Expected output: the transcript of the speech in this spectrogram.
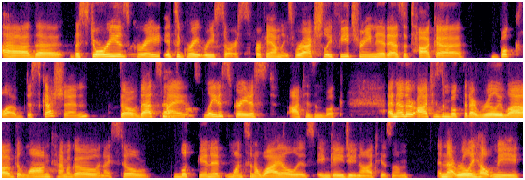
uh, the the story is great. It's a great resource for families. We're actually featuring it as a TACA book club discussion. So that's, that's my awesome. latest greatest autism book. Another autism book that I really loved a long time ago, and I still look in it once in a while, is Engaging Autism, and that really helped me.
